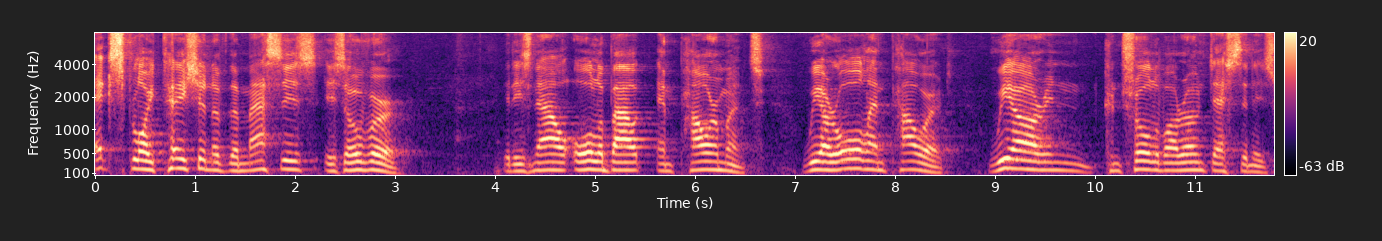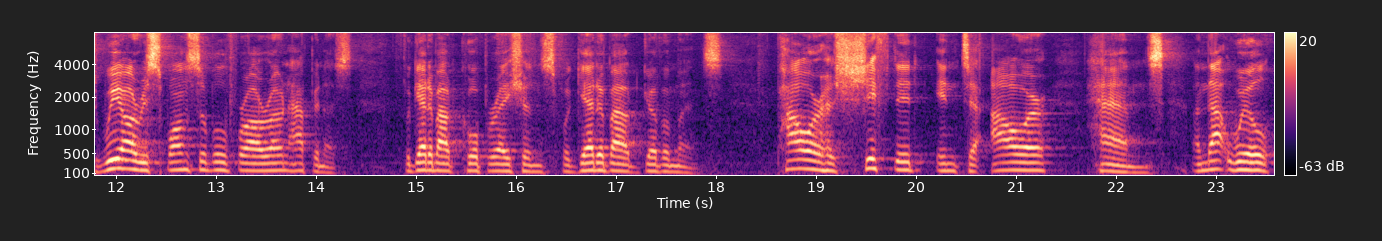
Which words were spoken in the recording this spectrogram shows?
Exploitation of the masses is over. It is now all about empowerment. We are all empowered. We are in control of our own destinies. We are responsible for our own happiness. Forget about corporations, forget about governments. Power has shifted into our hands, and that will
